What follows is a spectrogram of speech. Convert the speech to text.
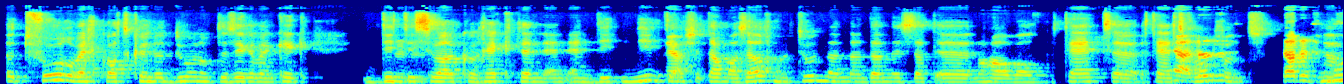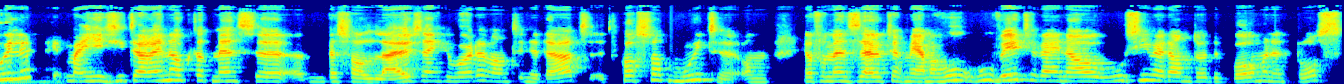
het voorwerk wat kunnen doen om te zeggen van kijk, dit is mhm. wel correct en, en, en dit niet. Als je het allemaal zelf moet doen, dan, dan, dan is dat uh, nogal wel tijd, uh, ja, dat is, dat is moeilijk, maar je ziet daarin ook dat mensen best wel lui zijn geworden. Want inderdaad, het kost wat moeite. Om, heel veel mensen zeggen tegen me, ja, maar hoe, hoe weten wij nou, hoe zien wij dan door de bomen het bos?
